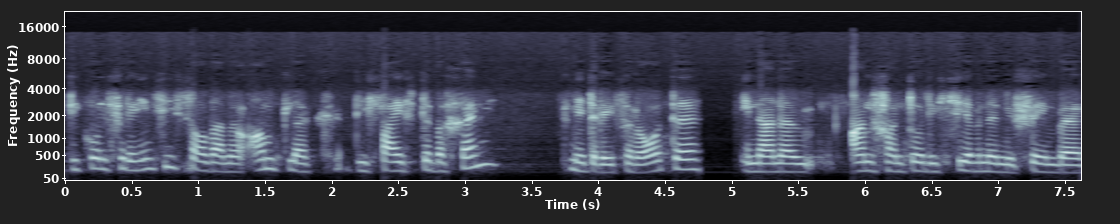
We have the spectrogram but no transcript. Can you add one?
die konferensie sal dan nou amptelik die 5de begin met referate en dan nou aangaan tot die 7de November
